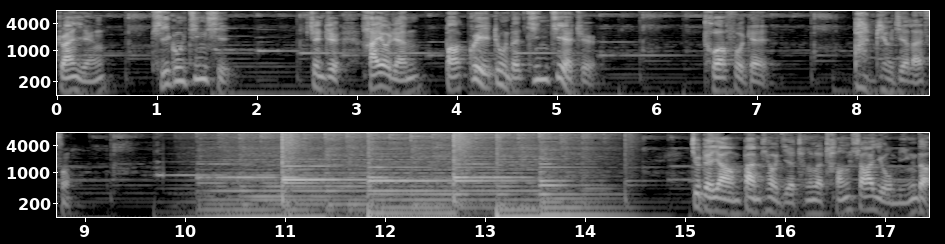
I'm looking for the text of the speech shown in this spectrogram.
专营、提供惊喜，甚至还有人把贵重的金戒指托付给半票姐来送。就这样，半票姐成了长沙有名的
